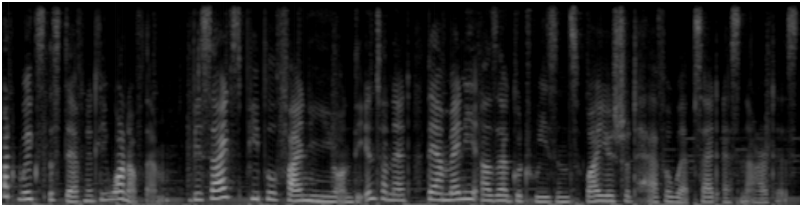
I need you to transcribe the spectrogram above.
but Wix is definitely one of them. Besides people finding you on the internet, there are many other good reasons why you should have a website as an artist,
